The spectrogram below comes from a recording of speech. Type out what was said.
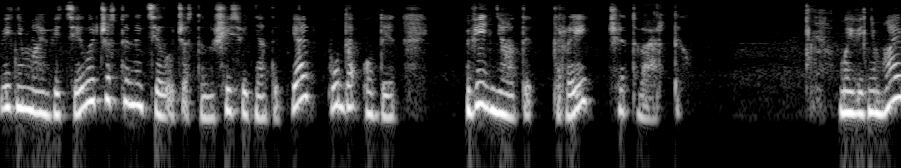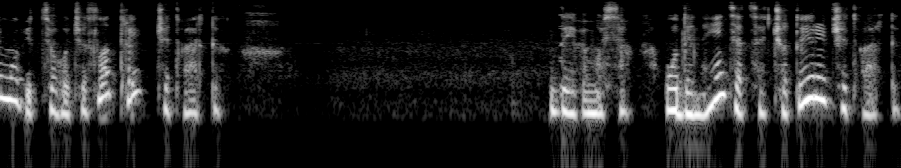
Віднімаємо від цілої частини цілу частину. 6 відняти 5 буде 1. Відняти 3 четвертих. Ми віднімаємо від цього числа 3 четвертих. Дивимося. Одиниця це 4 четвертих.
